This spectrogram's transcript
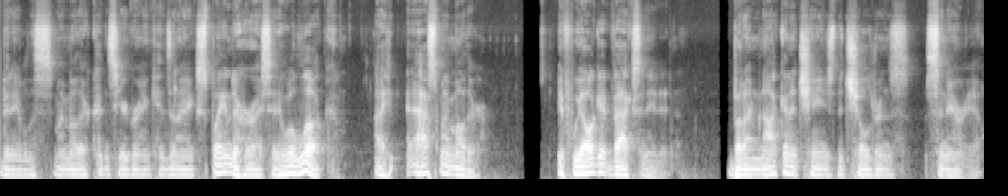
been able to. My mother couldn't see her grandkids, and I explained to her. I said, "Well, look, I asked my mother if we all get vaccinated, but I'm not going to change the children's scenario.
